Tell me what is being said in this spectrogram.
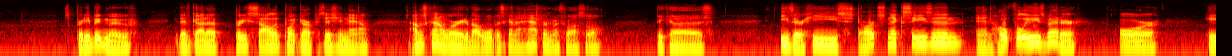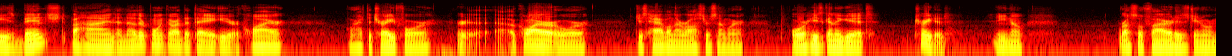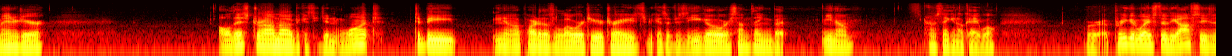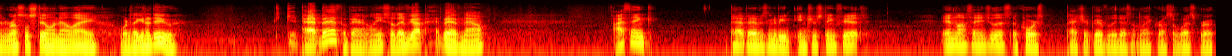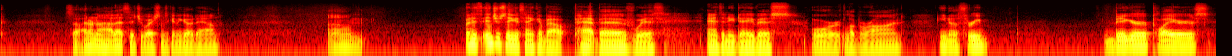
it's a pretty big move. They've got a pretty solid point guard position now. I was kind of worried about what was going to happen with Russell because either he starts next season and hopefully he's better, or he's benched behind another point guard that they either acquire or have to trade for, or uh, acquire or just have on their roster somewhere, or he's going to get traded. You know, Russell fired his general manager. All this drama because he didn't want to be, you know, a part of those lower tier trades because of his ego or something. But, you know, I was thinking, okay, well, we're a pretty good ways through the offseason. Russell's still in LA. What are they going to do? Get Pat Bev, apparently. So they've got Pat Bev now. I think Pat Bev is going to be an interesting fit in Los Angeles. Of course, Patrick Beverley doesn't like Russell Westbrook. So I don't know how that situation is going to go down. Um, but it's interesting to think about Pat Bev with Anthony Davis or LeBron. You know, three bigger players.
